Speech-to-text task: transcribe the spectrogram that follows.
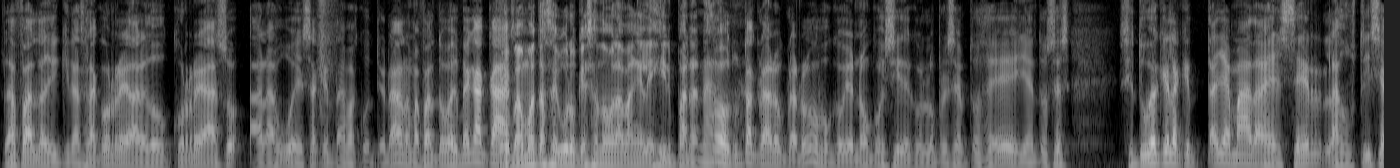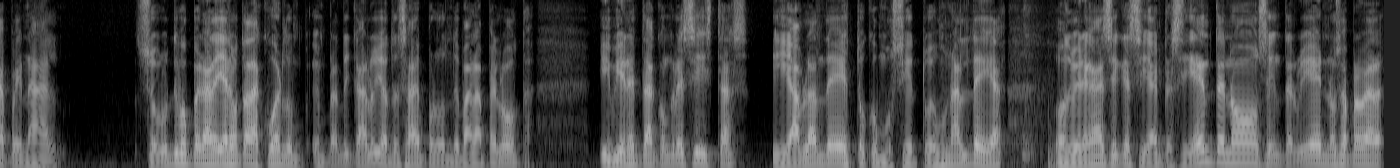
la falda y quitarse la correa, darle dos correazos a la jueza que estaba cuestionando. Me faltó, venga acá. Eh, vamos a estar seguros que esa no la van a elegir para nada. No, tú estás claro, claro, no, porque obvio no coincide con los preceptos de ella. Entonces, si tú ves que la que está llamada a ejercer la justicia penal sobre un tipo penal, ella no está de acuerdo en, en practicarlo, ya usted sabe por dónde va la pelota. Y vienen estas congresistas y hablan de esto como si esto es una aldea, donde vienen a decir que si el presidente no se interviene, no se aprueba,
